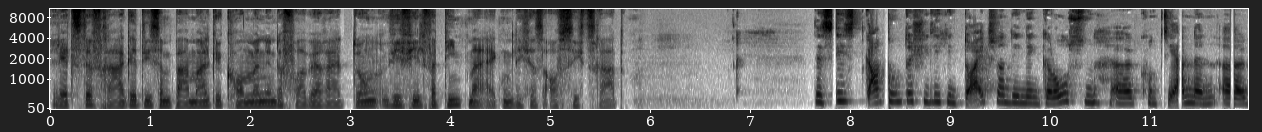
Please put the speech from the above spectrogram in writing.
Letzte Frage, die ist ein paar Mal gekommen in der Vorbereitung. Wie viel verdient man eigentlich als Aufsichtsrat? Das ist ganz unterschiedlich. In Deutschland, in den großen äh, Konzernen, äh,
